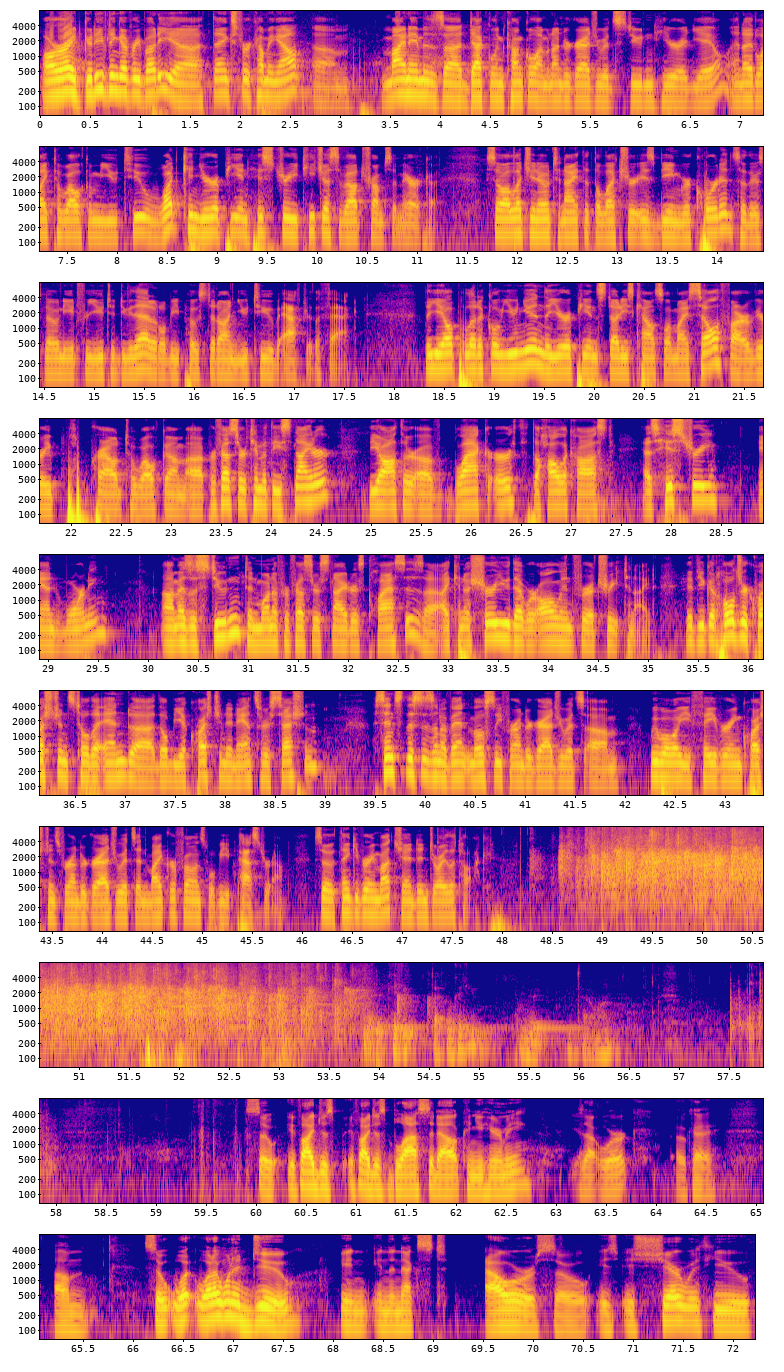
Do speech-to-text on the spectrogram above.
All right, good evening, everybody. Uh, thanks for coming out. Um, my name is uh, Declan Kunkel. I'm an undergraduate student here at Yale, and I'd like to welcome you to What Can European History Teach Us About Trump's America? So I'll let you know tonight that the lecture is being recorded, so there's no need for you to do that. It'll be posted on YouTube after the fact. The Yale Political Union, the European Studies Council, and myself are very proud to welcome uh, Professor Timothy Snyder, the author of Black Earth, the Holocaust as History and Warning. Um, as a student in one of Professor Snyder's classes, uh, I can assure you that we're all in for a treat tonight. If you could hold your questions till the end, uh, there'll be a question and answer session. Since this is an event mostly for undergraduates, um, we will be favoring questions for undergraduates and microphones will be passed around. So thank you very much and enjoy the talk. Could you, Declan, could you mute that one? So if I just if I just blast it out, can you hear me? Does that work? Okay. Um, so what, what I want to do in, in the next hour or so is, is share with you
